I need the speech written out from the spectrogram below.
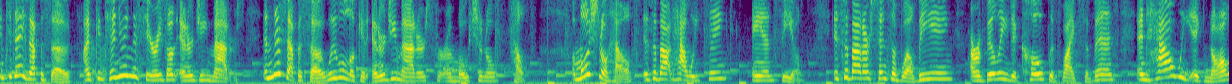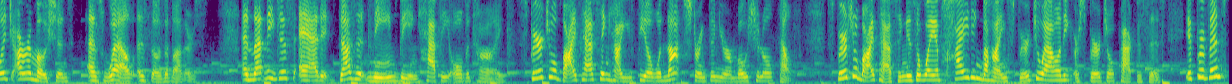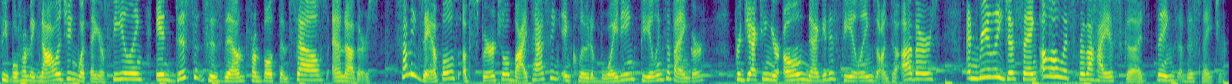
In today's episode, I'm continuing the series on energy matters. In this episode, we will look at energy matters for emotional health. Emotional health is about how we think and feel. It's about our sense of well being, our ability to cope with life's events, and how we acknowledge our emotions as well as those of others. And let me just add, it doesn't mean being happy all the time. Spiritual bypassing how you feel will not strengthen your emotional health. Spiritual bypassing is a way of hiding behind spirituality or spiritual practices. It prevents people from acknowledging what they are feeling and distances them from both themselves and others. Some examples of spiritual bypassing include avoiding feelings of anger, projecting your own negative feelings onto others, and really just saying, oh, it's for the highest good, things of this nature.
